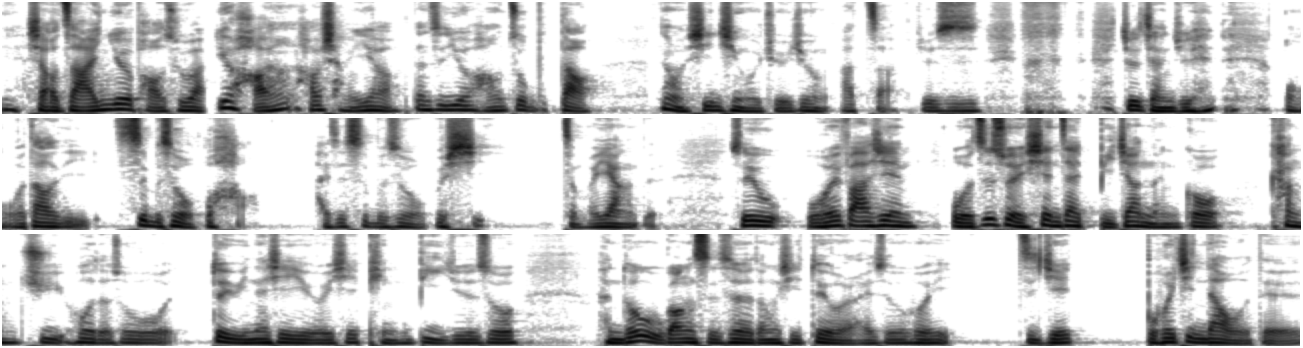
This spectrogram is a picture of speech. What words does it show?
小杂音又跑出来，又好像好想要，但是又好像做不到，那种心情我觉得就很阿杂，就是 就感觉哦，我到底是不是我不好，还是是不是我不行，怎么样的？所以我会发现，我之所以现在比较能够抗拒，或者说我对于那些有一些屏蔽，就是说很多五光十色的东西对我来说会直接。不会进到我的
